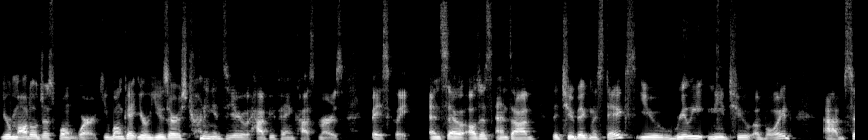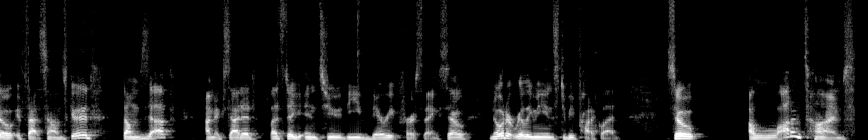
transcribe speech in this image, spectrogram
your model just won't work. You won't get your users turning into happy paying customers, basically. And so I'll just end on the two big mistakes you really need to avoid. Um, so if that sounds good, thumbs up. I'm excited. Let's dig into the very first thing. So, know what it really means to be product led. So, a lot of times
